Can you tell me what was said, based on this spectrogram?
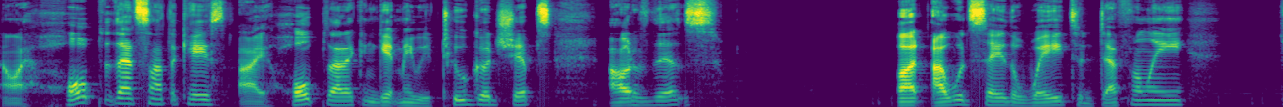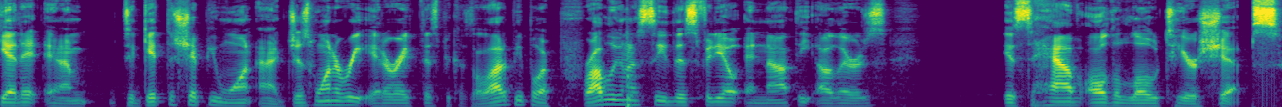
Now, I hope that that's not the case. I hope that I can get maybe two good ships out of this. But I would say the way to definitely get it and I'm to get the ship you want, and I just want to reiterate this because a lot of people are probably going to see this video and not the others, is to have all the low tier ships.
